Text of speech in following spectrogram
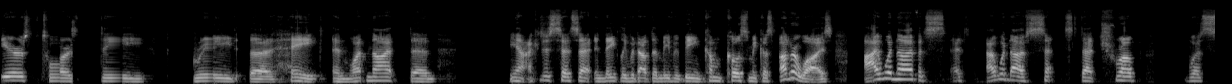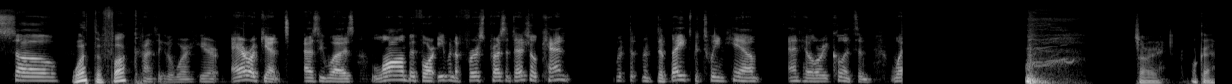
veers towards the greed, the hate, and whatnot, then yeah, I can just sense that innately without them even being come close to me. Because otherwise, I would not have I would not have sensed that Trump was so What the fuck? trying to think of the word here, arrogant as he was long before even the first presidential can r- r- debate between him and Hillary Clinton. When Sorry. Okay.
